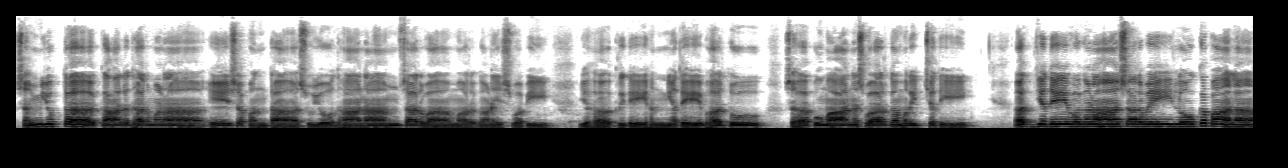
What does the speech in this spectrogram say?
संयुक्तकालधर्मणा, एष पन्था सुयोधानां सर्वामर्गणेष्वपि, यः कृते हन्यते भर्तु, स पुमान् स्वर्गमृच्छति अद्य देवगणः सर्वै लोकपाला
